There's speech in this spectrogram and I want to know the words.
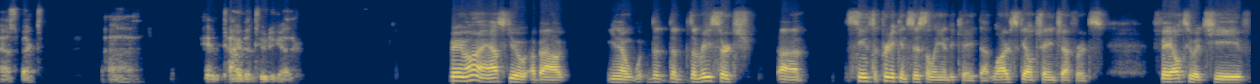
aspect uh, and tie the two together. Miriam, I want to ask you about, you know, the the, the research uh, seems to pretty consistently indicate that large scale change efforts fail to achieve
